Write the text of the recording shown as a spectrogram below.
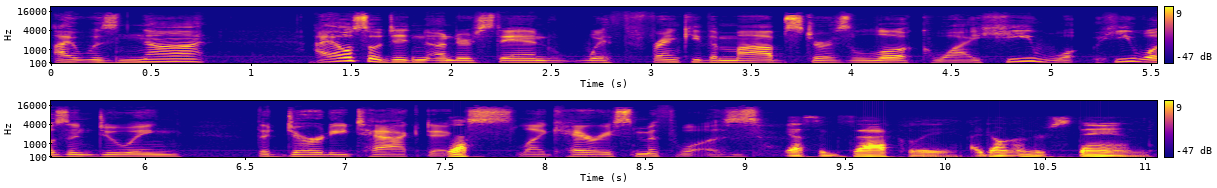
I was not. I also didn't understand with Frankie the Mobster's look why he he wasn't doing the dirty tactics yes. like Harry Smith was. Yes, exactly. I don't understand.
